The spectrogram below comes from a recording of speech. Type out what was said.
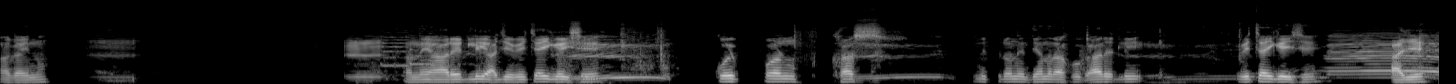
આ ગાયનું. અને આ રેડલી આજે વેચાઈ ગઈ છે. કોઈ પણ ખાસ મિત્રોને ધ્યાન રાખો કે આ રેડલી વેચાઈ ગઈ છે. આજે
